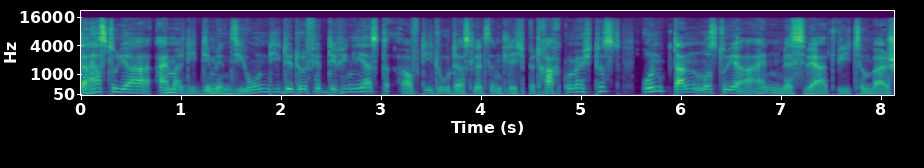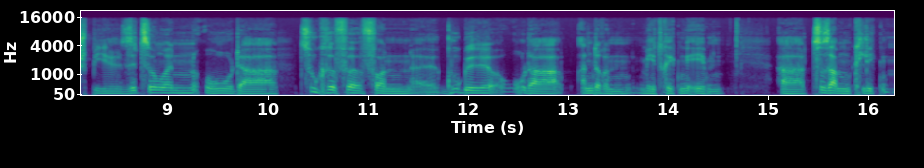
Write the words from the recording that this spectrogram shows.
dann hast du ja einmal die Dimension, die du definierst, auf die du das letztendlich betrachten möchtest. Und dann musst du ja einen Messwert, wie zum Beispiel Sitzungen oder Zugriffe von äh, Google oder anderen Metriken eben äh, zusammenklicken.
